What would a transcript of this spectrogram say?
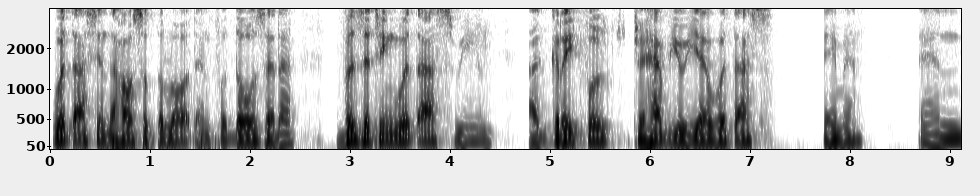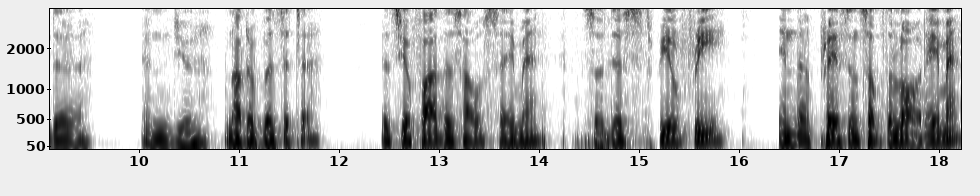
with us in the house of the Lord. And for those that are visiting with us, we are grateful to have you here with us. Amen. And uh, and you're not a visitor. It's your father's house. Amen. So just feel free in the presence of the Lord. Amen.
